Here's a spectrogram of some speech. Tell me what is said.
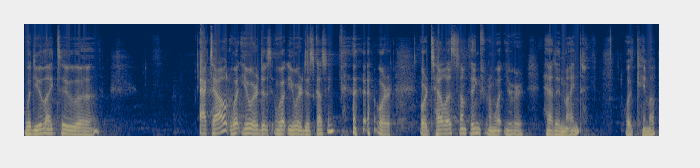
Would you like to uh, act out what you were dis- what you were discussing, or or tell us something from what you were, had in mind? What came up?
